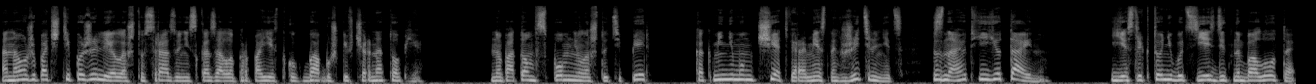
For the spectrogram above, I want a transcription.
Она уже почти пожалела, что сразу не сказала про поездку к бабушке в Чернотопье. Но потом вспомнила, что теперь как минимум четверо местных жительниц знают ее тайну. Если кто-нибудь съездит на болото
